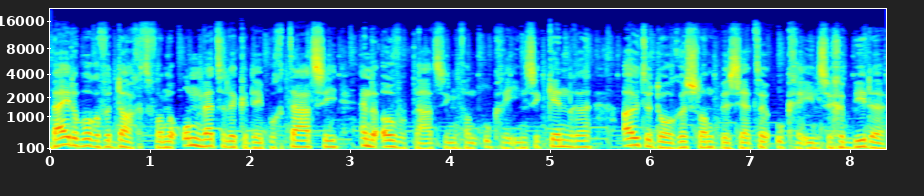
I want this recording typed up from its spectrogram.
Beiden worden verdacht van de onwettelijke deportatie en de overplaatsing van Oekraïense kinderen uit de door Rusland bezette Oekraïense gebieden,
